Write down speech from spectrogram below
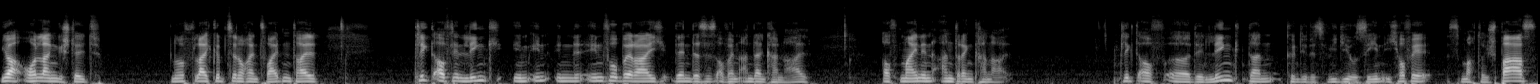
ja, online gestellt. Nur vielleicht gibt es ja noch einen zweiten Teil. Klickt auf den Link im in, in Infobereich, denn das ist auf einen anderen Kanal. Auf meinen anderen Kanal. Klickt auf äh, den Link, dann könnt ihr das Video sehen. Ich hoffe, es macht euch Spaß.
